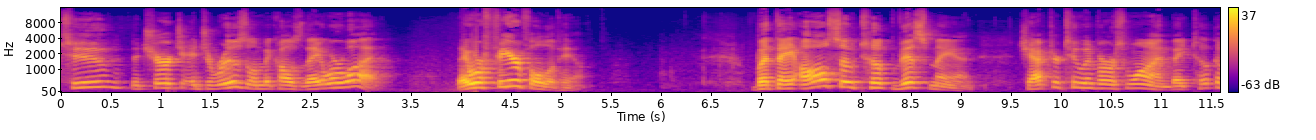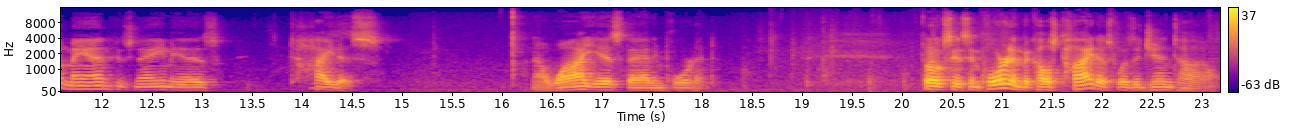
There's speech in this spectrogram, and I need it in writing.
to the church at Jerusalem because they were what? They were fearful of him. But they also took this man. Chapter 2 and verse 1, they took a man whose name is Titus. Now, why is that important? Folks, it's important because Titus was a Gentile.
